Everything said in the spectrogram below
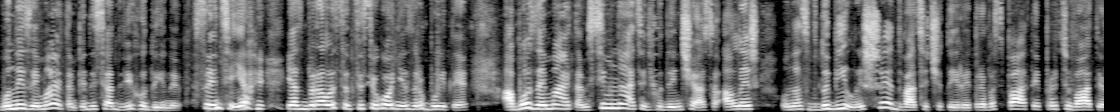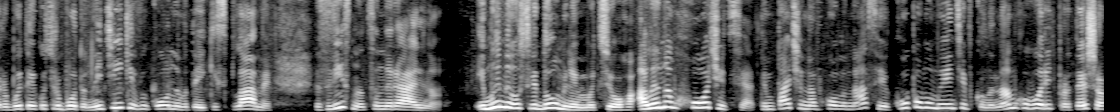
вони займають там 52 години. В сенсі, я, я збиралася це сьогодні зробити. Або займає там 17 годин часу, але ж у нас в добі лише 24. Треба спати, працювати, робити якусь роботу, не тільки виконувати якісь плани. Звісно, це нереально. І ми не усвідомлюємо цього, але нам хочеться. Тим паче навколо нас є купа моментів, коли нам говорять про те, що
